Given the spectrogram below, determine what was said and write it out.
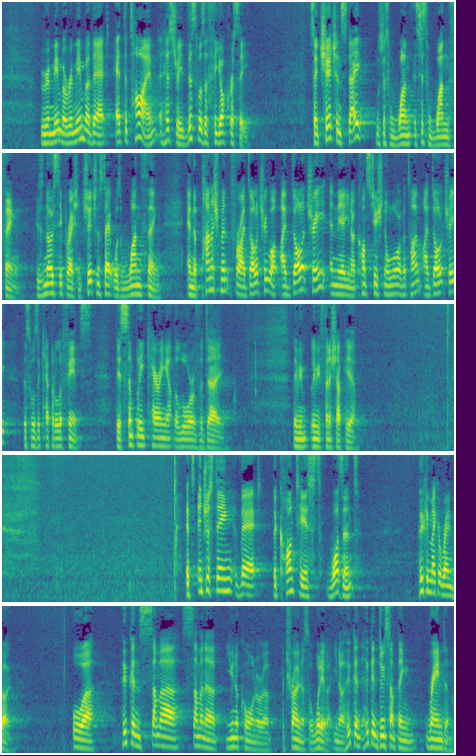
Remember, remember that at the time in history, this was a theocracy. So church and state was just one, it's just one thing. There's no separation. Church and state was one thing. And the punishment for idolatry, well, idolatry in their you know, constitutional law of the time, idolatry, this was a capital offence. They're simply carrying out the law of the day. Let me, let me finish up here. It's interesting that the contest wasn't who can make a rainbow or who can summon, summon a unicorn or a Patronus or whatever, you know, who can, who can do something random?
